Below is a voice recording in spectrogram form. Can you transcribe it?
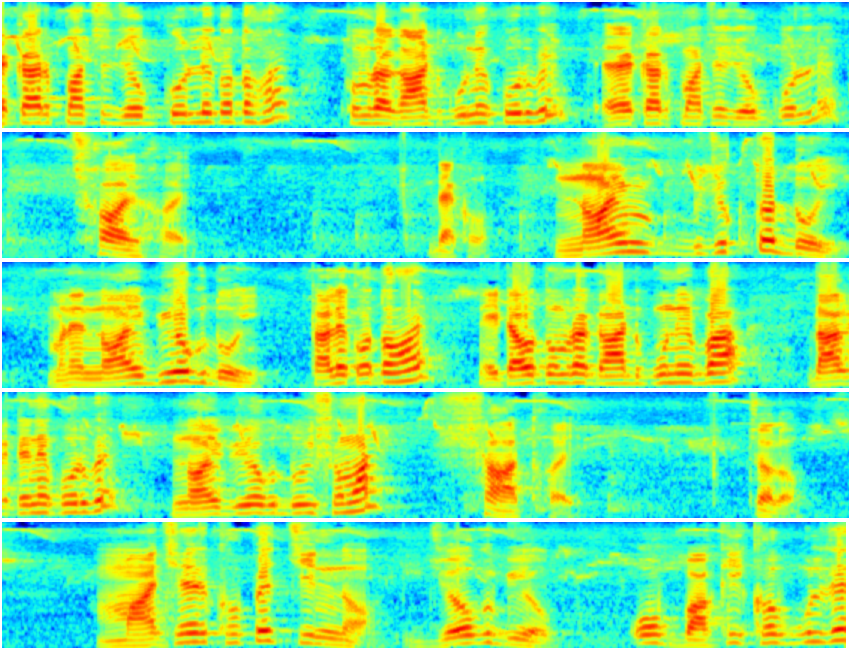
এক আর পাঁচে যোগ করলে কত হয়? তোমরা গাঁট গুনে করবে, এক আর পাঁচে যোগ করলে ছয় হয়। দেখো, নয় বিযুক্ত দুই মানে নয় বিয়োগ দুই, তাহলে কত হয়? এটাও তোমরা গাঁট গুনে বা দাগ টেনে করবে, নয় বিয়োগ দুই সমান সাত হয়। চলো, মাঝের খোপের চিহ্ন, যোগ বিয়োগ, ও বাকি খোপগুলিতে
